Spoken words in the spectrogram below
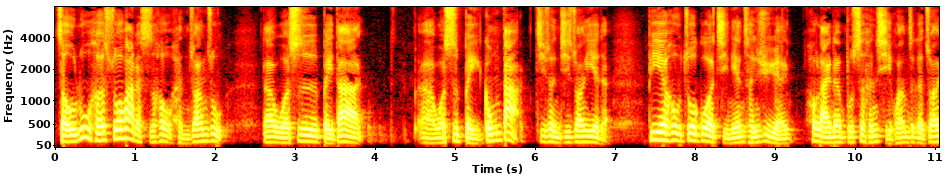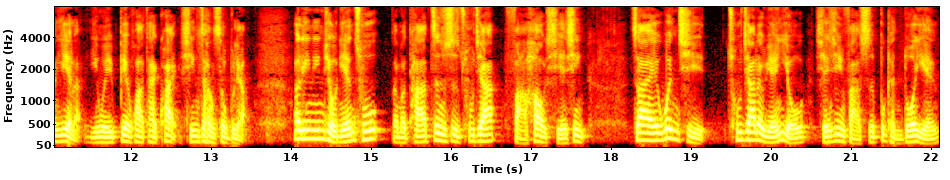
走路和说话的时候很专注。那我是北大，呃，我是北工大计算机专业的，毕业后做过几年程序员，后来呢不是很喜欢这个专业了，因为变化太快，心脏受不了。二零零九年初，那么他正式出家，法号邪信。在问起出家的缘由，贤信法师不肯多言，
